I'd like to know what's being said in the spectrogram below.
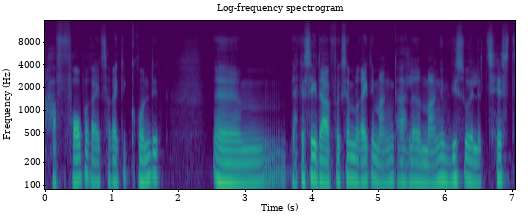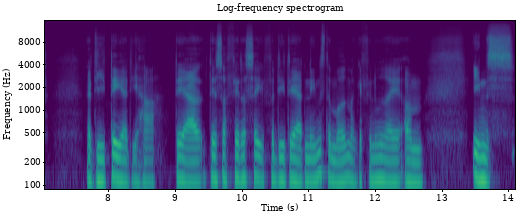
har forberedt sig rigtig grundigt. Øhm, jeg kan se, at der er for eksempel rigtig mange, der har lavet mange visuelle test af de idéer, de har. Det er, det er så fedt at se, fordi det er den eneste måde, man kan finde ud af, om ens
